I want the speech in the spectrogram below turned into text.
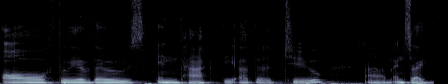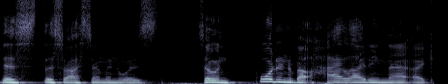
all three of those impact the other two. Um, and so like this this last sermon was so important about highlighting that like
